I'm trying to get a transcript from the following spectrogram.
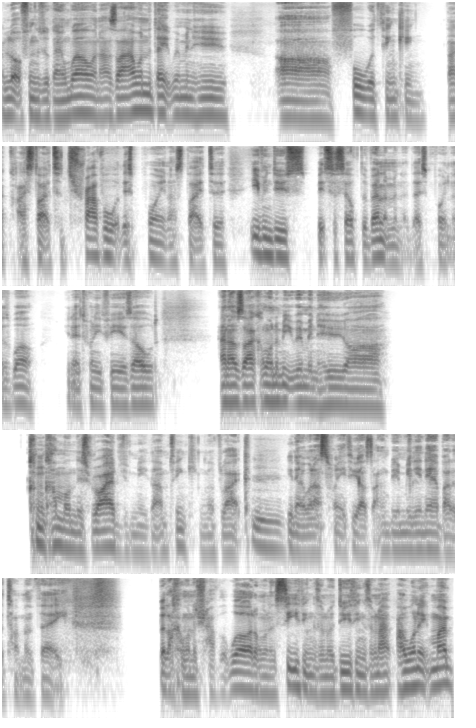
A lot of things were going well. And I was like, I want to date women who are forward thinking. Like I started to travel at this point. I started to even do bits of self development at this point as well. You know, 23 years old. And I was like, I want to meet women who are can come on this ride with me that I'm thinking of. Like, mm. you know, when I was 23, I was like, I'm gonna be a millionaire by the time I'm 30. But like, I want to travel the world. I want to see things. I want to do things. And I, I want to, my,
